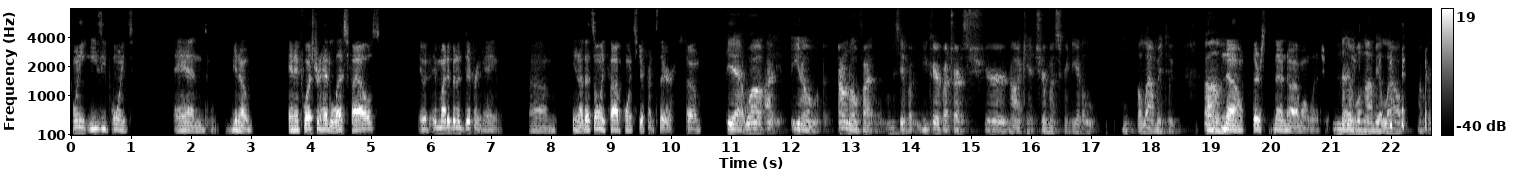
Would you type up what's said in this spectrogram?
20 easy points. And, you know, and if Western had less fouls, it would, it might have been a different game. Um, you know, that's only five points difference there. So, Yeah, well, I you know I don't know if I let me see if I, you care if I try to share. No, I can't share my screen. You got to allow me to. Um, no, there's no, no, I won't let you. no, it will not be allowed. Okay,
